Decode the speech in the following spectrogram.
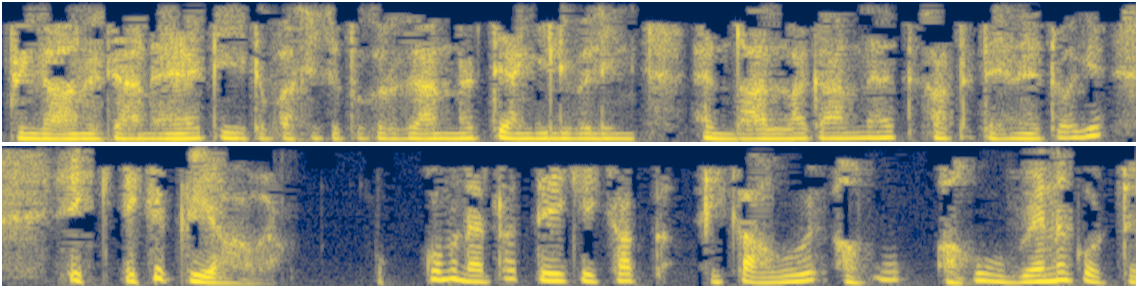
පිඟානට යන හැටි ඊට පස්සේ චතු කර ගන්න නැති ඇඟිලි වලින් හැඳ අල්ලා ගන්න නැති කටට එන හැටි වගේ එක ක්‍රියාව. ඔක්කොම නැත්තත් ඒක එකක් එක අහු අහු වෙනකොට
